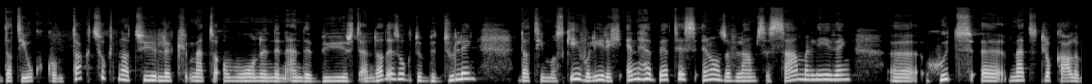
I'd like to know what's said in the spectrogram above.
dat die ook contact zoekt natuurlijk met de omwonenden en de buurt. En dat is ook de bedoeling, dat die moskee volledig ingebed is in onze Vlaamse samenleving, uh, goed uh, met het lokale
